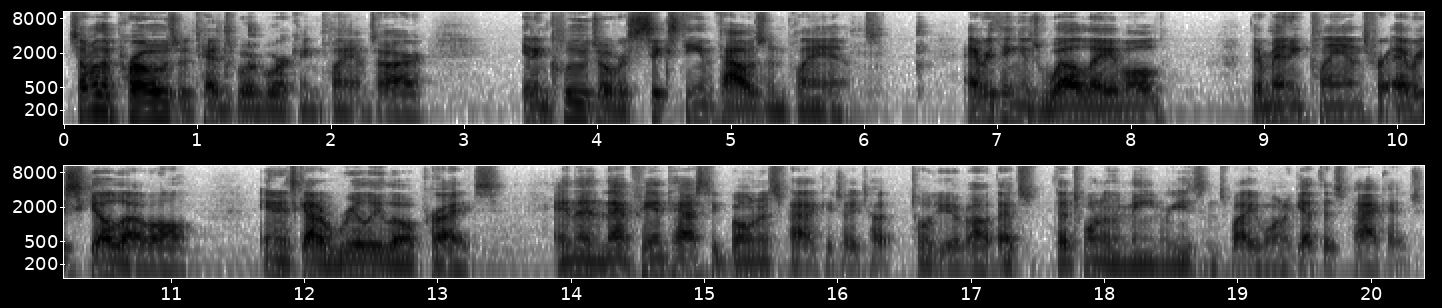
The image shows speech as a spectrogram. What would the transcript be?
Some of the pros of Ted's woodworking plans are it includes over 16,000 plans. Everything is well labeled. There are many plans for every skill level, and it's got a really low price. And then that fantastic bonus package I told you about, that's, that's one of the main reasons why you want to get this package.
